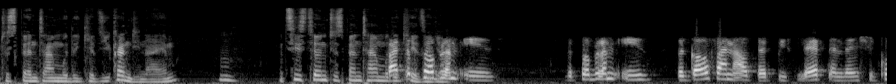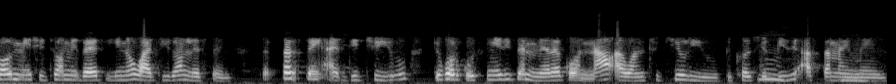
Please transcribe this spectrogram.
to spend time with the kids, you can't deny him. Hmm. It's his turn to spend time with But the the kids. the problem is, the problem is, the girl found out that we slept, and then she called me. She told me that you know what, you don't listen. The first thing I did to you, ke gore ko senyeditse mmereko, now I want to kill you because you're hmm. busy after my hmm. man.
